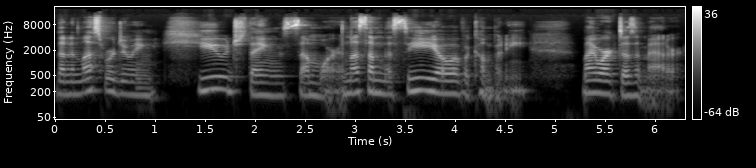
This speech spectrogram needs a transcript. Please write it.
that unless we're doing huge things somewhere, unless I'm the CEO of a company, my work doesn't matter.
